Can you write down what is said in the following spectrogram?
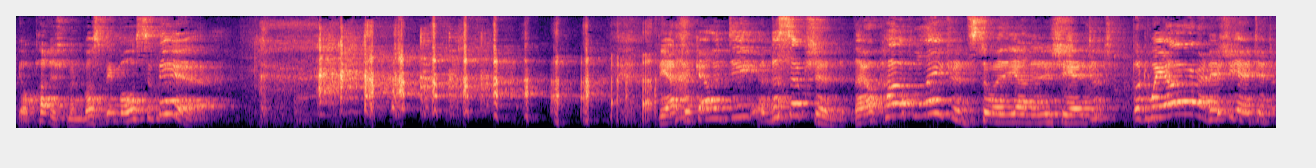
Your punishment must be more severe. Theatricality and deception. They are powerful agents to the uninitiated, but we are initiated,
